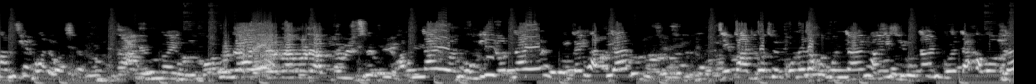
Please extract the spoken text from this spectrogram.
মানুষের ভালোবাসা। হাতিয়ার। যে পাঁচ বছর কোনো রকম উন্নয়ন হয়নি সেই উন্নয়ন করে দেখাবো আমরা।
